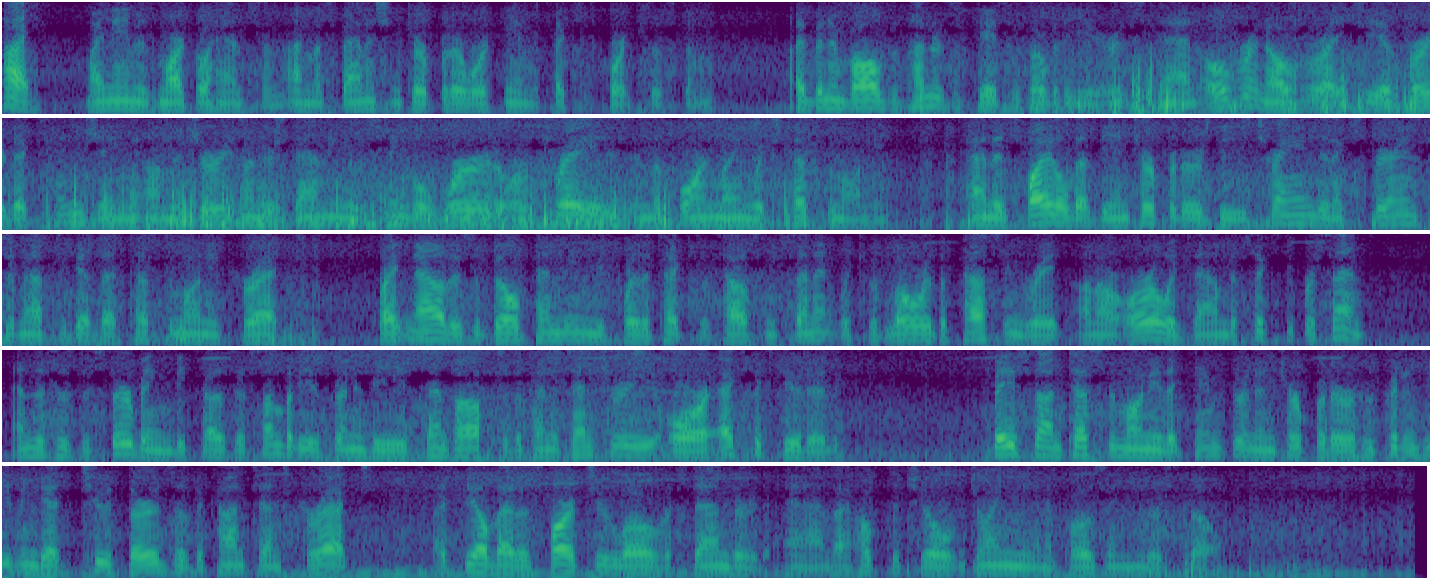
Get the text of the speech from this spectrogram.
Hi, my name is Marco Hansen. I'm a Spanish interpreter working in the Texas court system. I've been involved with hundreds of cases over the years, and over and over I see a verdict hinging on the jury's understanding of a single word or phrase in the foreign language testimony. And it's vital that the interpreter be trained and experienced enough to get that testimony correct. Right now there's a bill pending before the Texas House and Senate which would lower the passing rate on our oral exam to 60%. And this is disturbing because if somebody is going to be sent off to the penitentiary or executed based on testimony that came through an interpreter who couldn't even get two-thirds of the content correct, I feel that is far too low of a standard and I hope that you'll join me in opposing this bill.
